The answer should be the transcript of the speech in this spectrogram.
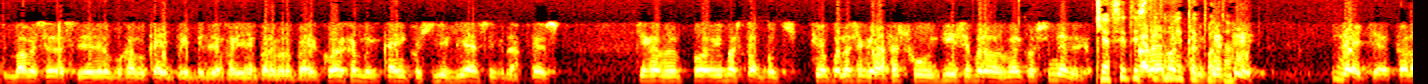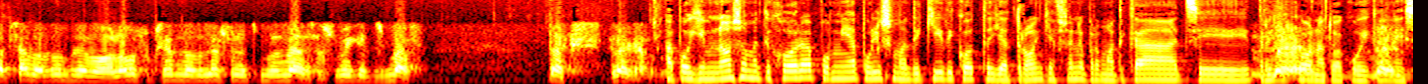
θυμάμαι σε ένα συνέδριο που είχαμε κάνει πριν πέντε χρόνια πανευρωπαϊκό, είχαμε κάνει 22.000 εγγραφέ και είχαμε, είμαστε από τις πιο πολλές εγγραφέ που βγήκε σε πανευρωπαϊκό συνέδριο. Και αυτή τη στιγμή τίποτα. Ναι, και τώρα ψάχνουμε να βρούμε πνευμονολόγους που ξέρουν να δουλέψουν τις μονάδες, ας πούμε και τις ΜΑΦ. Εντάξει, τι να κάνουμε. Απογυμνώσαμε τη χώρα από μια πολύ σημαντική ειδικότητα γιατρών και αυτό είναι πραγματικά έτσι, τραγικό Ναι, να το ακούει ναι. κανείς.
